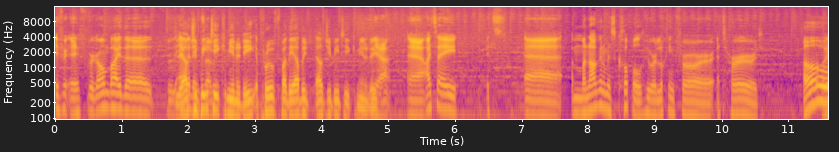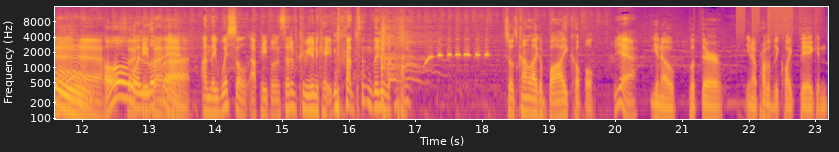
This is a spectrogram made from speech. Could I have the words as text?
If if we're going by the the, The LGBT it- community, approved by the LGBT community. yeah, uh, I'd say it's uh, a monogamous couple who are looking for a third. Oh, Yeah. oh, So I love that. yeah. And they whistle at people instead of communicating at them. They just like, So it's kind of like a bi couple, yeah, you know, but they're you know probably quite big and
